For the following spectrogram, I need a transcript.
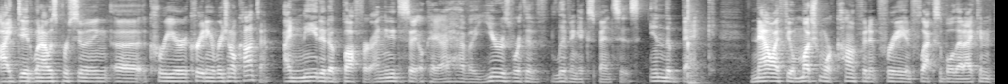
I did when I was pursuing a career creating original content. I needed a buffer. I needed to say, okay, I have a year's worth of living expenses in the bank. Now I feel much more confident, free, and flexible that I can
